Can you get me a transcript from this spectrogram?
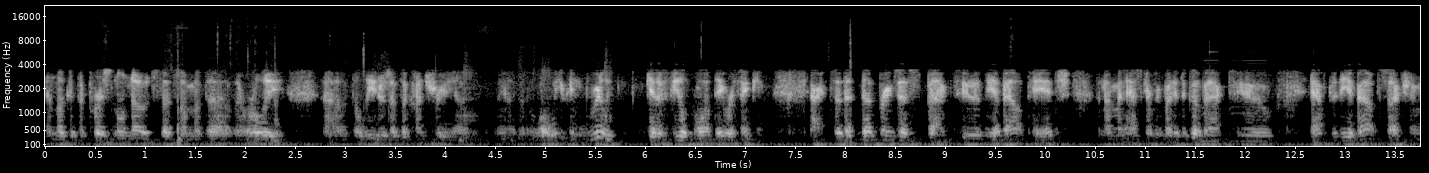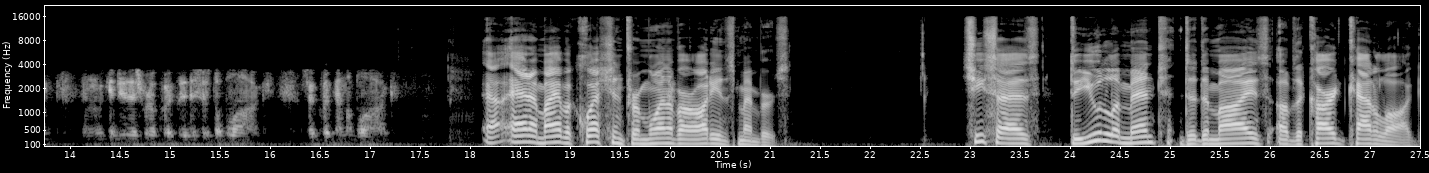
and look at the personal notes that some of the, the early uh, the leaders of the country, uh, you know, well, you can really get a feel for what they were thinking. All right, so that, that brings us back to the About page, and I'm going to ask everybody to go back to after the About section, and we can do this real quickly. This is the blog. So click on the blog. Uh, Adam, I have a question from one of our audience members. She says, "Do you lament the demise of the card catalog,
